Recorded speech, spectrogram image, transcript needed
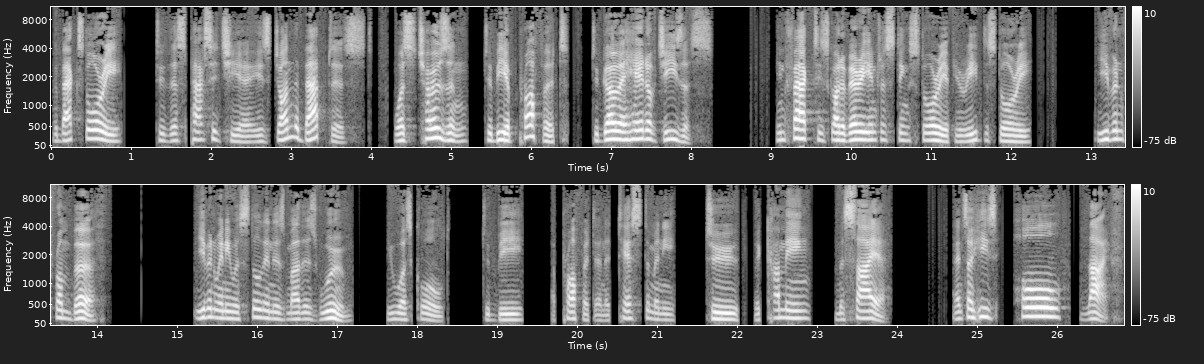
the backstory to this passage here is John the Baptist was chosen to be a prophet to go ahead of Jesus. In fact, he's got a very interesting story. If you read the story, even from birth, even when he was still in his mother's womb, he was called to be a prophet and a testimony to the coming Messiah. And so his whole life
